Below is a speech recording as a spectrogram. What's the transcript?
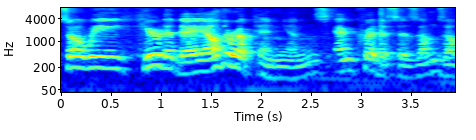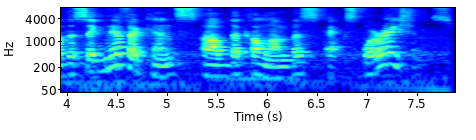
so we hear today other opinions and criticisms of the significance of the Columbus explorations.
